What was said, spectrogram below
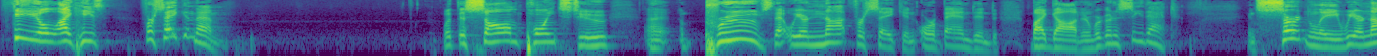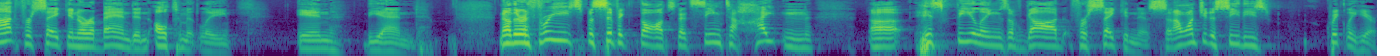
feel like he's forsaken them. What this psalm points to uh, proves that we are not forsaken or abandoned by God. And we're going to see that. And certainly we are not forsaken or abandoned ultimately in the end. Now, there are three specific thoughts that seem to heighten uh, his feelings of God forsakenness. And I want you to see these quickly here.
